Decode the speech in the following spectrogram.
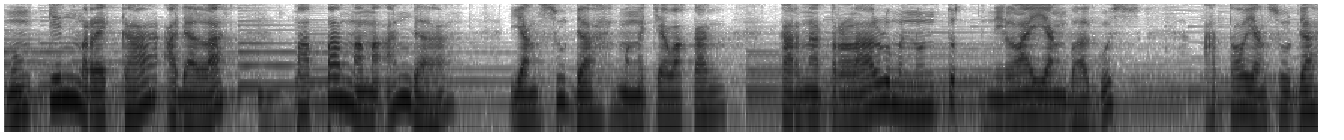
Mungkin mereka adalah papa mama Anda yang sudah mengecewakan karena terlalu menuntut nilai yang bagus atau yang sudah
